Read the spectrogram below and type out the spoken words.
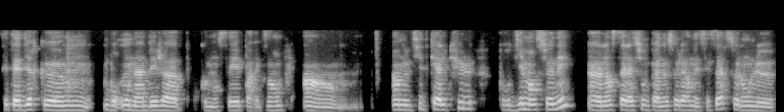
C'est-à-dire que, hum, bon, on a déjà, pour commencer, par exemple, un, un outil de calcul pour dimensionner euh, l'installation de panneaux solaires nécessaires selon le,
